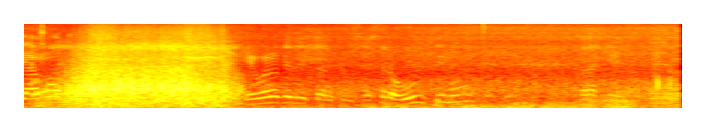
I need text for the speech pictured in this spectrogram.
llamo a... Qué bueno que te tranquilizaste lo último para que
